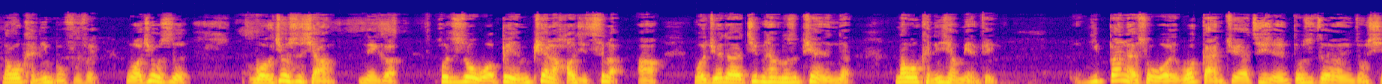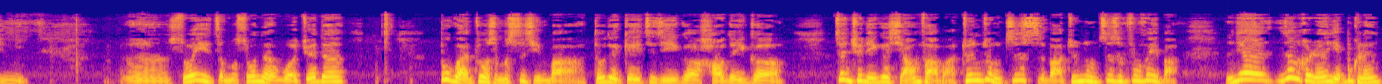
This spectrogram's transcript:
那我肯定不付费。我就是我就是想那个，或者说我被人骗了好几次了啊，我觉得基本上都是骗人的，那我肯定想免费。一般来说，我我感觉啊，这些人都是这样一种心理。嗯，所以怎么说呢？我觉得，不管做什么事情吧，都得给自己一个好的一个正确的一个想法吧，尊重知识吧，尊重知识付费吧。人家任何人也不可能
